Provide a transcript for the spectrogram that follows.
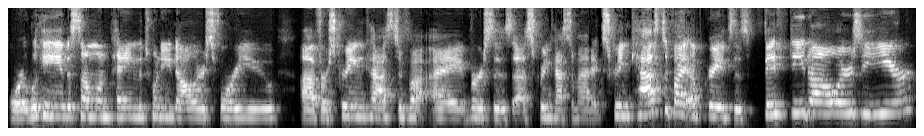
or looking into someone paying the $20 for you uh, for Screencastify versus uh, Screencast-O-Matic. Screencastify upgrades is $50 a year,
